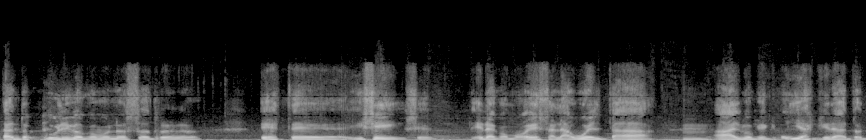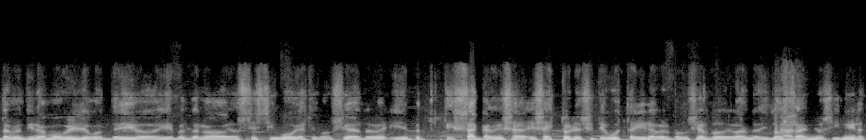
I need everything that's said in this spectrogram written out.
Tanto el público como nosotros, ¿no? Este, y sí, era como esa, la vuelta mm. a, algo que creías que era totalmente inamovible, como te digo, y de pronto no, no sé si voy a este concierto, y de pronto te sacan esa, esa historia si te gusta ir a ver conciertos de banda y dos años sin ir.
